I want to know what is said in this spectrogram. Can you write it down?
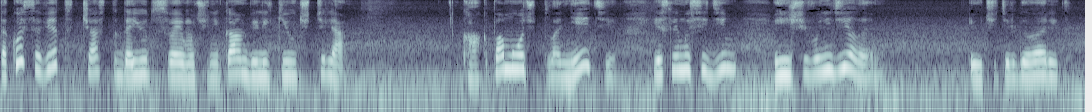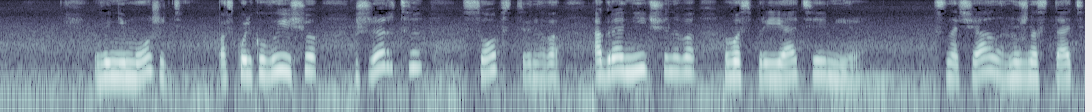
Такой совет часто дают своим ученикам великие учителя – как помочь планете, если мы сидим и ничего не делаем? И учитель говорит, вы не можете, поскольку вы еще жертвы собственного ограниченного восприятия мира. Сначала нужно стать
